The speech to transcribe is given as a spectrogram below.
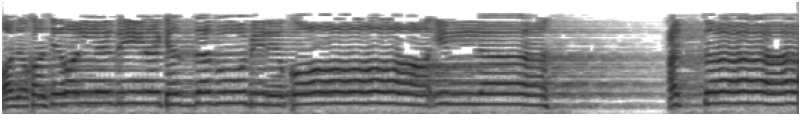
قد خسر الذين كذبوا بلقاء الله حتى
